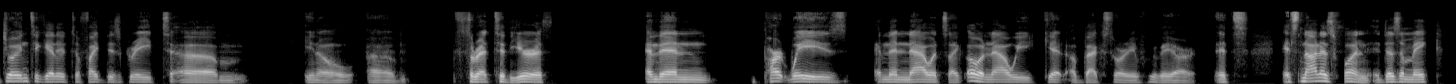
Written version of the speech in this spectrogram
join together to fight this great um you know um threat to the earth. And then part ways and then now it's like oh now we get a backstory of who they are. It's it's not as fun. It doesn't make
